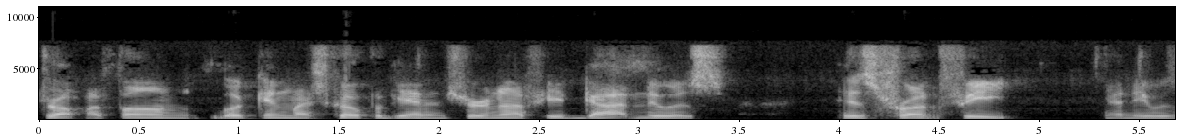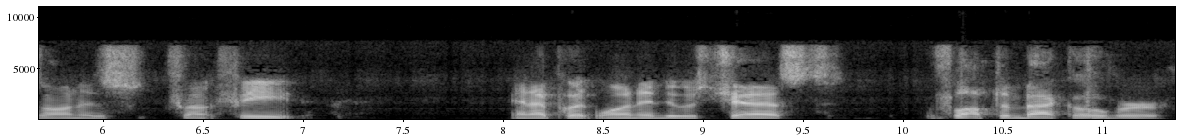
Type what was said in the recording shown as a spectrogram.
drop my phone, look in my scope again, and sure enough, he'd gotten to his his front feet, and he was on his front feet. And I put one into his chest, flopped him back over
